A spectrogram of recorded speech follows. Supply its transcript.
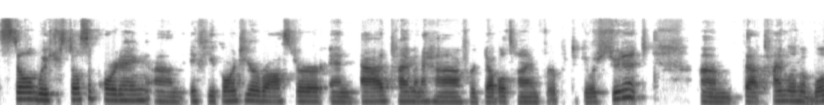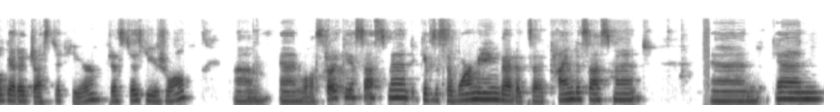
still we're still supporting um, if you go into your roster and add time and a half or double time for a particular student um, that time limit will get adjusted here just as usual um, and we'll start the assessment. It gives us a warning that it's a timed assessment. And again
